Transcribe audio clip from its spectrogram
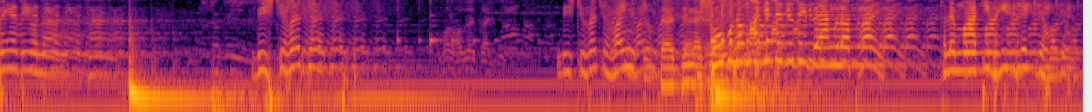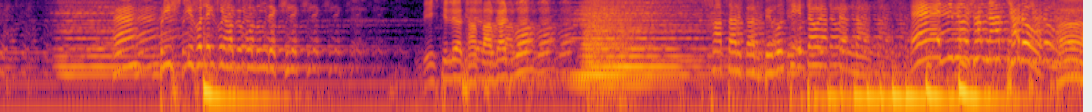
ভেঙে দিও না। বৃষ্টি হয়েছে? বৃষ্টি হয়েছে? হয়নি তো। চার দিন আগে। শুকনো মাটিতে যদি ব্যাংলা পায় তাহলে মাটি ভিজলে কি হবে? হ্যাঁ? বৃষ্টি হলে কি হবে বলুন দেখি। বৃষ্টি হলে সাঁতার কাটবো? সাঁতার কাটবে বলছে এটাও একটা নাচ। এই তুমি ওসব নাচ ছাড়ো। হ্যাঁ।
